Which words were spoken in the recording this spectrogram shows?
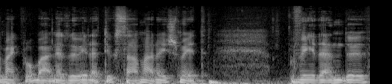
megpróbálni az ő életük számára ismét védendő,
